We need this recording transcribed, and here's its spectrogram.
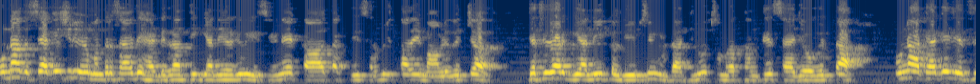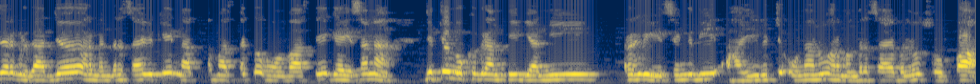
ਉਹਨਾਂ ਦੱਸਿਆ ਕਿ ਸ੍ਰੀ ਹਰਿਮੰਦਰ ਸਾਹਿਬ ਦੇ ਹੈੱਡ ਗ੍ਰੰਥੀ ਗਿਆਨੀ ਰਘਵੀਰ ਸਿੰਘ ਨੇ ਅਕਾਲ ਤਖਤ ਦੀ ਸਰਵਉੱਚਤਾ ਦੇ ਮਾਮਲੇ ਵਿੱਚ ਜਥੇਦਾਰ ਗਿਆਨੀ ਕੁਲਦੀਪ ਸਿੰਘ ਗੱਜ ਨੂੰ ਸਮਰਥਨ ਤੇ ਸਹਿਯੋਗ ਦਿੱਤਾ। ਉਹਨਾਂ ਆਖਿਆ ਕਿ ਜਥੇਦਾਰ ਗੁਰਗੱਜ ਹਰਮਿੰਦਰ ਸਾਹਿਬ ਵਿਖੇ ਨਤਮਸਤਕ ਹੋਣ ਵਾਸਤੇ ਗਏ ਸਨ, ਜਿੱਥੇ ਮੁੱਖ ਗ੍ਰੰਥੀ ਗਿਆਨੀ ਰਘਵੀਰ ਸਿੰਘ ਦੀ ਹਾਜ਼ਰੀ ਵਿੱਚ ਉਹਨਾਂ ਨੂੰ ਹਰਮੰਦਰ ਸਾਹਿਬ ਵੱਲੋਂ ਸੋਪਾ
